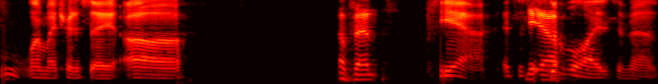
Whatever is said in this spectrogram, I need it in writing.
What am I trying to say? Uh, event. yeah, it's a Yeah. civilized event.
